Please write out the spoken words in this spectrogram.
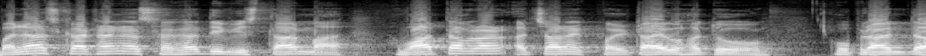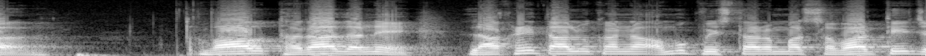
બનાસકાંઠાના સરહદી વિસ્તારમાં વાતાવરણ અચાનક પલટાયું હતું. ઉપરાંત, વાવ, થરાદ અને લાખણી તાલુકાના અમુક વિસ્તારોમાં સવારથી જ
